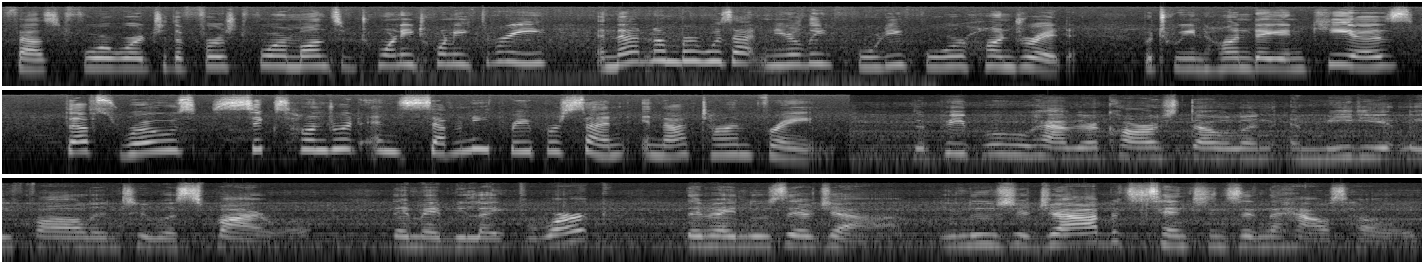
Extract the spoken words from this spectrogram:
Fast forward to the first four months of 2023, and that number was at nearly 4,400. Between Hyundai and Kias, thefts rose 673% in that time frame. The people who have their cars stolen immediately fall into a spiral. They may be late for work, they may lose their job. You lose your job, it's tensions in the household.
